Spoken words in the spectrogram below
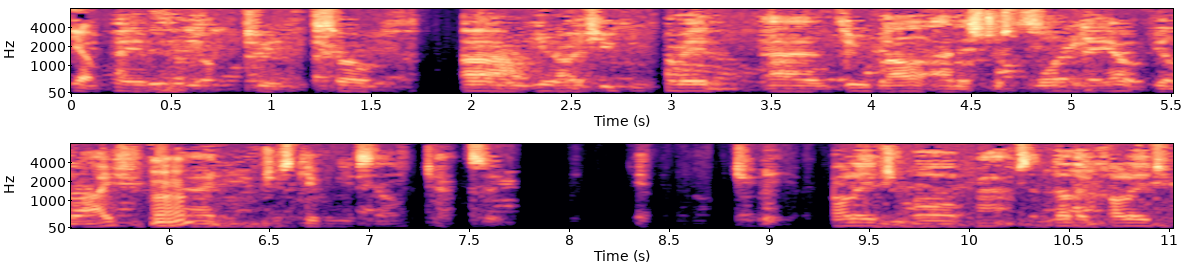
Yep. You pay them for the opportunity. So. Um, you know, if you can come in and do well, and it's just one day out of your life, Mhm. and you've just given yourself a chance at getting an opportunity at college or perhaps another college,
